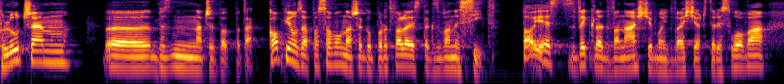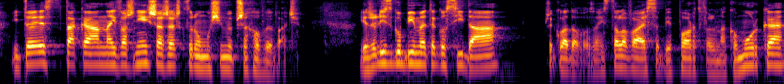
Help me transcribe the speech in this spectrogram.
Kluczem, e, znaczy tak, kopią zapasową naszego portfela jest tak zwany seed. To jest zwykle 12 bądź 24 słowa i to jest taka najważniejsza rzecz, którą musimy przechowywać. Jeżeli zgubimy tego seeda, przykładowo zainstalowałeś sobie portfel na komórkę,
